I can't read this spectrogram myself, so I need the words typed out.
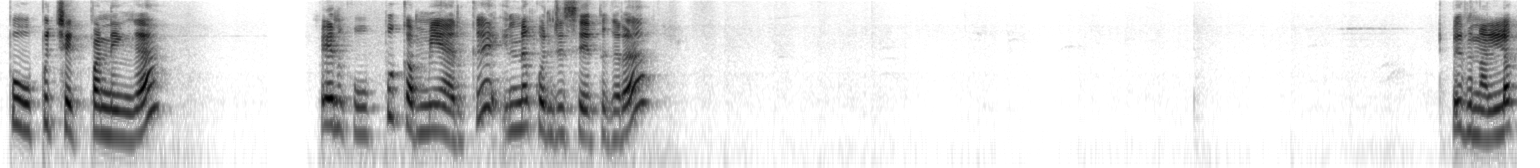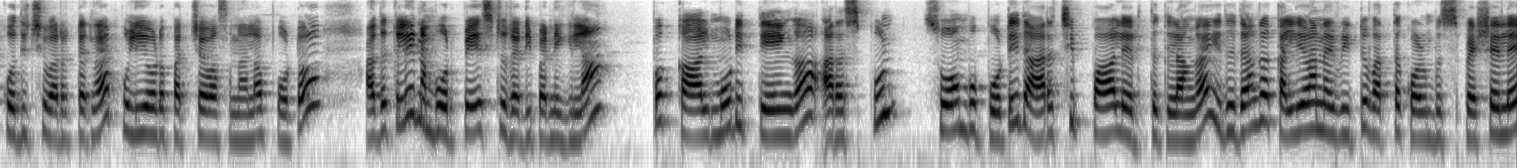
இப்போ உப்பு செக் பண்ணிங்க. இப்போ எனக்கு உப்பு கம்மியாக இருக்குது இன்னும் கொஞ்சம் சேர்த்துக்கிறேன். இது நல்லா கொதித்து வரட்டுங்க. புளியோட பச்சை வாசனைலாம் போட்டோம். அதுக்குள்ளேயே நம்ம ஒரு பேஸ்ட்டு ரெடி பண்ணிக்கலாம். இப்போ கால் மூடி தேங்காய் அரை ஸ்பூன் சோம்பு போட்டு இதை அரைச்சி பால் எடுத்துக்கலாங்க. இதுதாங்க கல்யாண வீட்டு வத்த குழம்பு ஸ்பெஷலே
